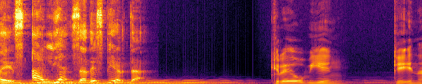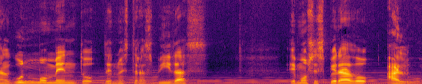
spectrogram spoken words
Es Alianza Despierta. Creo bien que en algún momento de nuestras vidas hemos esperado algo,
